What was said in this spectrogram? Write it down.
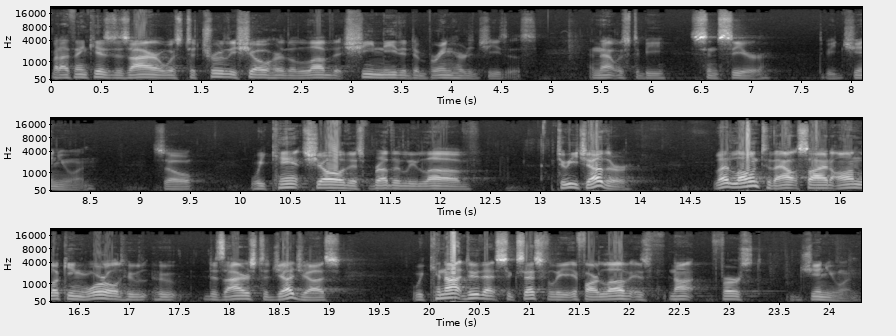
But I think his desire was to truly show her the love that she needed to bring her to Jesus. And that was to be sincere, to be genuine. So we can't show this brotherly love to each other, let alone to the outside onlooking world who, who desires to judge us. We cannot do that successfully if our love is not first genuine.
